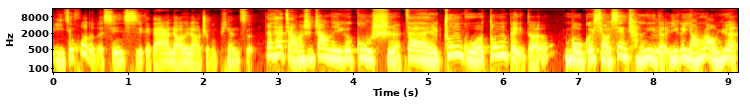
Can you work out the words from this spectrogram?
已经获得的信息，给大家聊一聊这部片子。那他讲的是这样的一个故事，在中国东北的某个小县城里的一个养老院。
